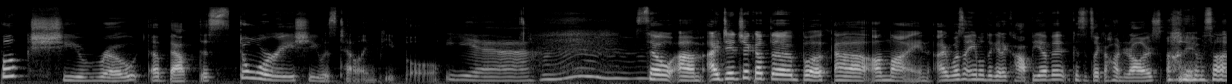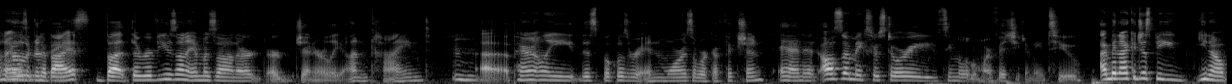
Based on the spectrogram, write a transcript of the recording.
book she wrote about the story she was telling people. Yeah. Hmm. So um, I did check out the book uh, online. I wasn't able to get a copy of it because it's like a hundred dollars on Amazon. I Oh, wasn't no gonna buy it, but the reviews on Amazon are are generally unkind. Mm-hmm. Uh, apparently, this book was written more as a work of fiction, and it also makes her story seem a little more fishy to me too. I mean, I could just be, you know,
